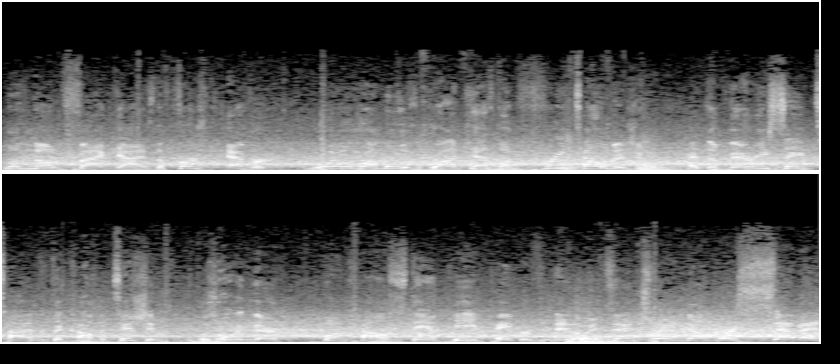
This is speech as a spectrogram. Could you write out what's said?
Little known fact, guys, the first ever Royal Rumble was broadcast on free television at the very same time that the competition was holding their Bunkhouse Stampede pay-per-view. Now it's entry number seven.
